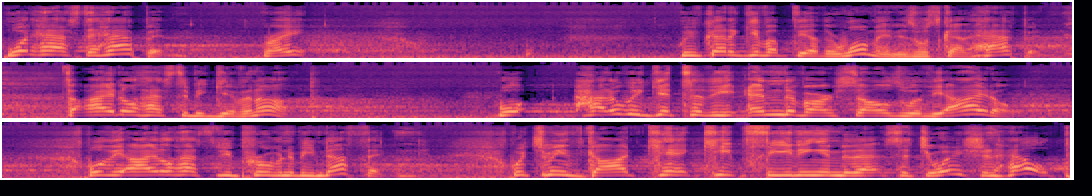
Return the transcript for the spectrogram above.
what has to happen, right? We've got to give up the other woman, is what's got to happen. The idol has to be given up. Well, how do we get to the end of ourselves with the idol? Well, the idol has to be proven to be nothing, which means God can't keep feeding into that situation help.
